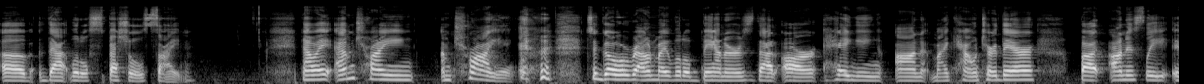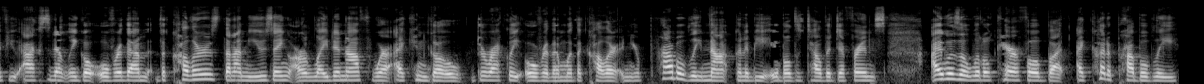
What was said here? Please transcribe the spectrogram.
of that little special sign. Now I am trying I'm trying to go around my little banners that are hanging on my counter there. But honestly, if you accidentally go over them, the colors that I'm using are light enough where I can go directly over them with a color and you're probably not going to be able to tell the difference. I was a little careful, but I could have probably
